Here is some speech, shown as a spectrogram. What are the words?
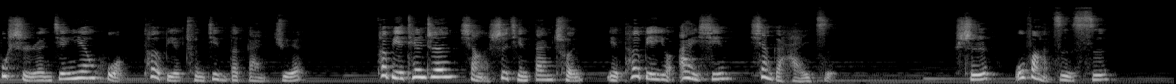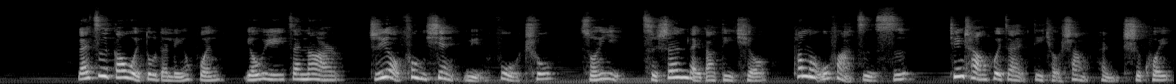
不食人间烟火、特别纯净的感觉，特别天真，想事情单纯，也特别有爱心，像个孩子。十无法自私。来自高纬度的灵魂。由于在那儿只有奉献与付出，所以此生来到地球，他们无法自私，经常会在地球上很吃亏，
